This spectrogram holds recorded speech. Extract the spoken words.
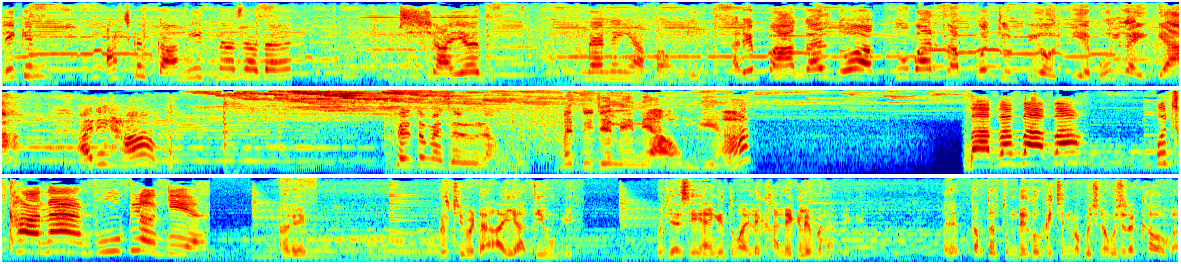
लेकिन आजकल काम ही इतना ज़्यादा है शायद मैं नहीं आ पाऊँगी। अरे पागल दो अक्टूबर सबको छुट्टी होती है भूल गई क्या? अरे हाँ फिर तो मैं ज़रूर आऊँगी। मैं तुझे लेने आऊँगी हाँ? बाबा बाबा कुछ खाना है भूख लगी है। अरे रुचि बेटा आई आती होंगी। वो जैसे ही आएँगे तुम्हारे लिए खाने के लिए बना देंगे। अच्छा तब तक तुम देखो किचन में कुछ ना कुछ रखा होगा।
